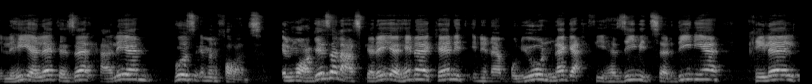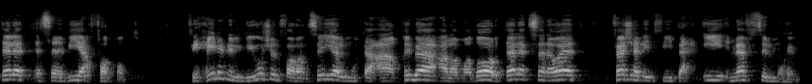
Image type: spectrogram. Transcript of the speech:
اللي هي لا تزال حاليا جزء من فرنسا. المعجزة العسكرية هنا كانت إن نابليون نجح في هزيمة سردينيا خلال ثلاث أسابيع فقط. في حين أن الجيوش الفرنسية المتعاقبة على مدار ثلاث سنوات فشلت في تحقيق نفس المهمة.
